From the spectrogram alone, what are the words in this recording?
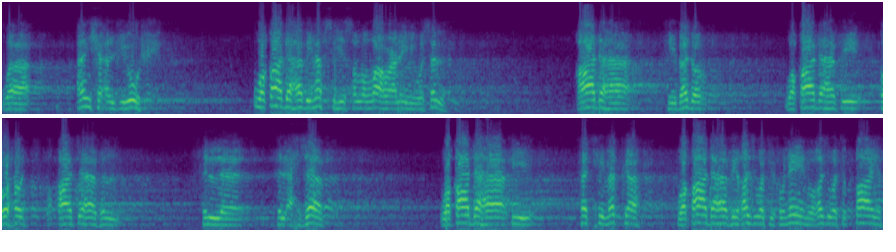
وأنشأ الجيوش وقادها بنفسه صلى الله عليه وسلم. قادها في بدر وقادها في أحد وقادها في الـ في, الـ في الأحزاب وقادها في فتح مكة وقادها في غزوة حنين وغزوة الطائف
